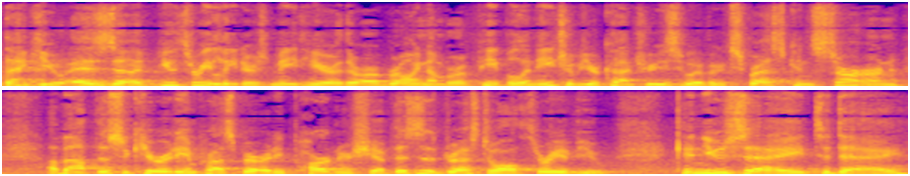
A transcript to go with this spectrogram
Thank you. As uh, you three leaders meet here, there are a growing number of people in each of your countries who have expressed concern about the Security and Prosperity Partnership. This is addressed to all three of you. Can you say today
